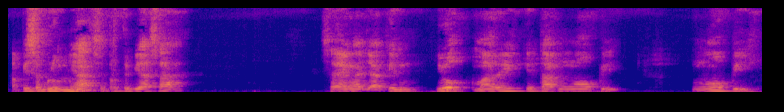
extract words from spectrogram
Tapi sebelumnya, seperti biasa, saya ngajakin yuk mari kita ngopi. Ngopi.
